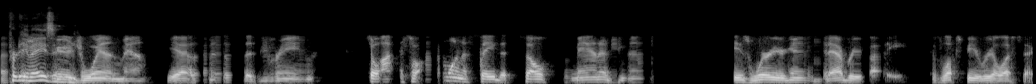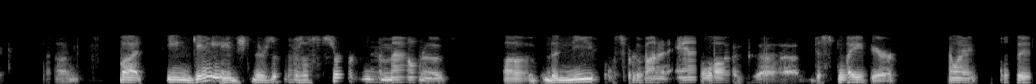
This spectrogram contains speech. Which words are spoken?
that's pretty amazing. Huge win, man. Yeah, that is the dream. So I so I want to say that self management is where you're going to get everybody. Because let's be realistic. Um, but engaged, there's there's a certain amount of of the needle sort of on an analog uh, display here, kind of like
